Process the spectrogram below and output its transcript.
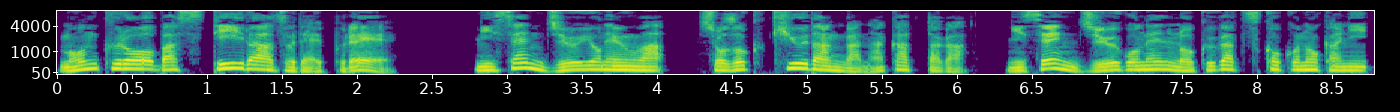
モンクローバスティーラーズでプレー。2014年は、所属球団がなかったが、2015年6月9日に、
